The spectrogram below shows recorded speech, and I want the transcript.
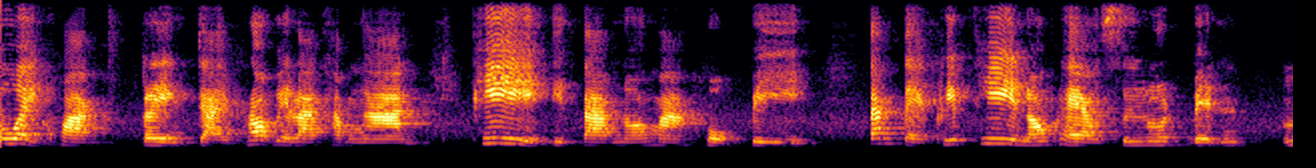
ด้วยความเกรงใจ เพราะเวลาทำงาน พี่ติดตามน้องมา6ปี ตั้งแต่คลิปที่น้องแพรวซื้อรถเบนซ์อื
